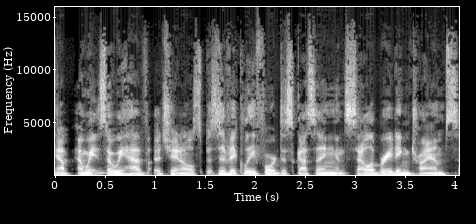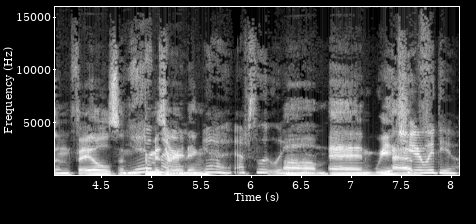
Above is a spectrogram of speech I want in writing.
Yep. And we so we have a channel specifically for discussing and celebrating triumphs and fails and Yeah, commiserating. Yeah, absolutely. Um, and we have Cheer with you.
